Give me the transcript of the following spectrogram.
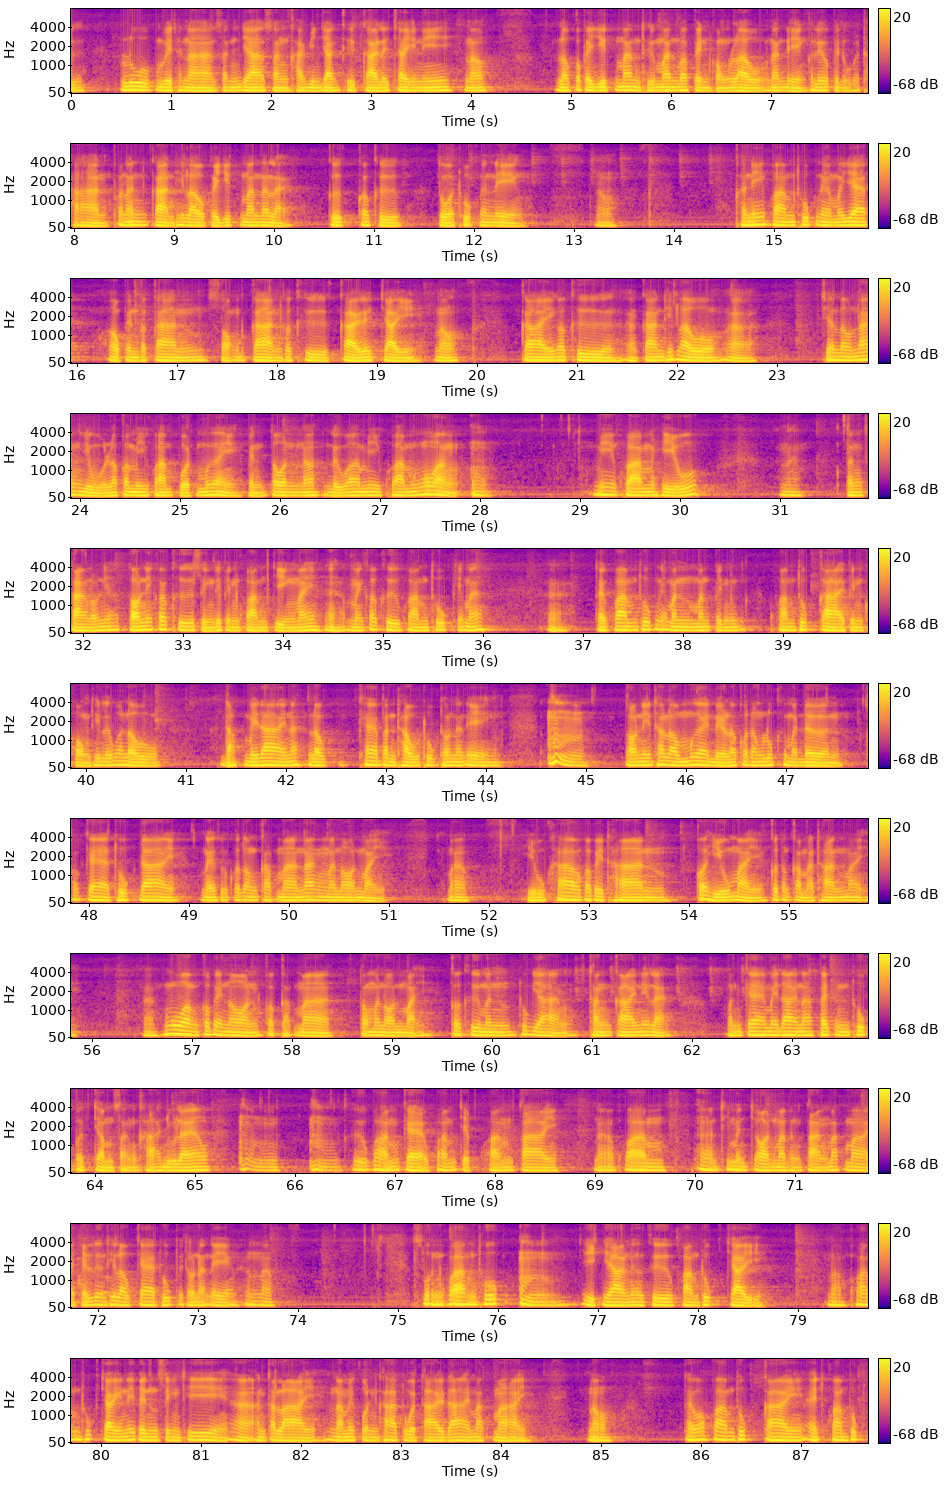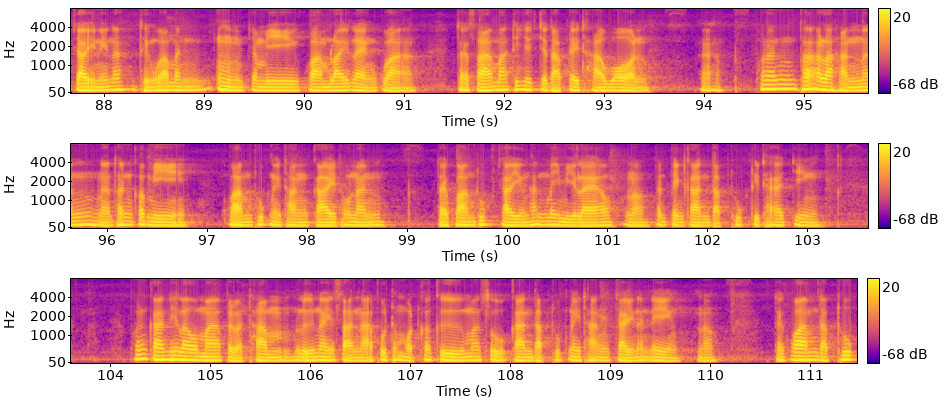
รูปเวทนาสัญญาสังขารวิญญาณคือกายและใจนี้เนาะเราก็ไปยึดมั่นถือมั่นว่าเป็นของเรานั่นเองเขาเรียกว่าเป็นอุปทาน เพราะนั้นการที่เราไปยึดมั่นนั่นแหละก็คือตัวทุกข์นั่นเองเนาะคราวนี้ความทุกข์เนี่ยมาแยกออกเป็นประการสองประการก็คือกายและใจเนาะกายก็คือการที่เรา เช่นเรานั่งอยู่แล้วก็มีความปวดเมื่อยเป็นต้นเนาะหรือว่ามีความง่วง มีความหิวนะต่างๆเราเนี่ยตอนนี้ก็คือสิ่งที่เป็นความจริงไหมมันก็คือความทุกข์ใช่ไหมแต่ความทุกข์เนี่ยมันมันเป็นความทุกข์กายเป็นของที่เรียกว่าเราดับไม่ได้นะเราแค่บรรเทาทุกข์เท่านั้นเอง ตอนนี้ถ้าเราเมื่อยเดี๋ยวเราก็ต้องลุกขึ้นมาเดิน ก็แก้ทุกข์ได้ ในสุดก็ต้องกลับมานั่งมานอนใหม่มาหิ หิวข้าวก็ไปทาน ก็หิวใหม่ ก็ต้องกลับมาทานใหม่ง่วงก็ไปนอนก็กลับมาต้องมานอนใหม่ ก็คือมันทุกอย่างทางกายนี่แหละ มันแก้ไม่ได้นะ ไปเป็นทุกข์ประจำสังขารอยู่แล้ว คือความแก่ความเจ็บความตายนะความที่มันจอดมาต่างๆ มากมาย เป็นเรื่องที่เราแก้ทุกข์ไปเท่านั้นเองนะส่วนความทุกข์อีกอย่างนึงคือความทุกข์ใจ นะความทุกข์ใจนี่เป็นสิ่งที่อันตรายนำให้คนฆ่าตัวตายได้มากมายเนาะแต่ว่าความทุกข์กายไอ้ความทุกข์ใจนี่นะถึงว่ามันจะมีความร้ายแรงกว่า แต่สามารถที่จะดับได้ทาวรนะเพราะฉะนั้นพระอรหันต์นั้นนะท่านก็มีความทุกข์ในทางกายเท่านั้น แต่ความทุกข์ใจของท่านไม่มีแล้วเนาะมันเป็นการดับทุกข์ที่แท้จริง เพราะการที่เรามาปฏิบัติธรรม หรือในศาสนาพุทธทั้งหมดก็คือมาสู่การดับทุกข์ในทางใจนั่นเองเนาะแต่ความดับทุกข์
